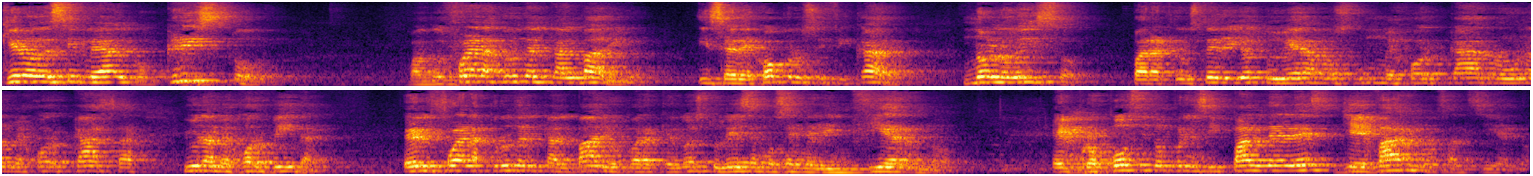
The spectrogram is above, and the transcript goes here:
Quiero decirle algo. Cristo, cuando fue a la cruz del Calvario y se dejó crucificar, no lo hizo para que usted y yo tuviéramos un mejor carro, una mejor casa y una mejor vida. Él fue a la cruz del Calvario para que no estuviésemos en el infierno. El propósito principal de Él es llevarnos al cielo.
